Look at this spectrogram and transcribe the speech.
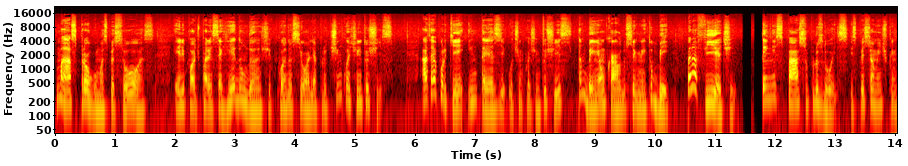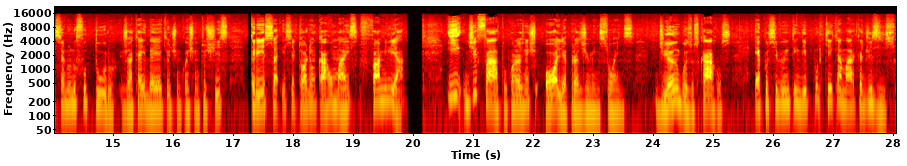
mas para algumas pessoas ele pode parecer redundante quando se olha para o 500x. Até porque, em tese, o 500x também é um carro do segmento B. Para a Fiat, tem espaço para os dois, especialmente pensando no futuro, já que a ideia é que o 500x cresça e se torne um carro mais familiar. E, de fato, quando a gente olha para as dimensões de ambos os carros, é possível entender por que, que a marca diz isso.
